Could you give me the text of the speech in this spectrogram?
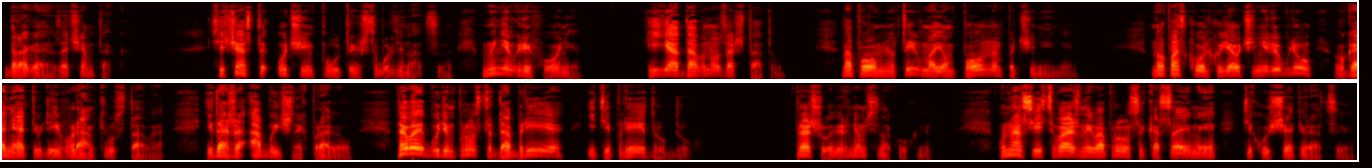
Дорогая, зачем так? Сейчас ты очень путаешь субординацию. Мы не в Грифоне. И я давно за штатом. Напомню, ты в моем полном подчинении. Но поскольку я очень не люблю вгонять людей в рамки устава и даже обычных правил, давай будем просто добрее и теплее друг к другу. Прошу, вернемся на кухню. У нас есть важные вопросы, касаемые текущей операции.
